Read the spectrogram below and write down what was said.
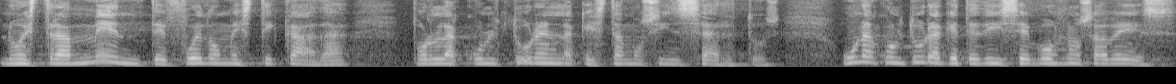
nuestra mente fue domesticada por la cultura en la que estamos insertos. Una cultura que te dice, vos no sabés,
